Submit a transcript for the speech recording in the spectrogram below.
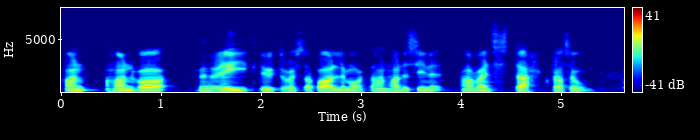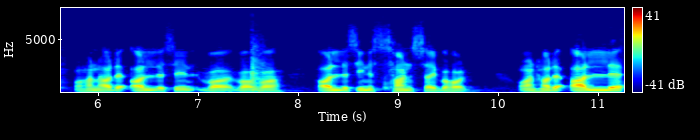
Han, han var rikt utrusta på alle måter. Han, sine, han, var en sterk person. Og han hadde alle, sin, var, var, var, alle sine sanser i behold. Og han hadde alle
